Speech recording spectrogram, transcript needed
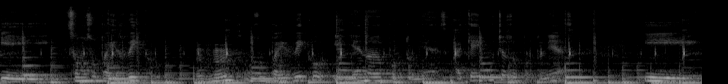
y somos un país rico. Somos un país rico y lleno de oportunidades. Aquí hay muchas oportunidades y,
